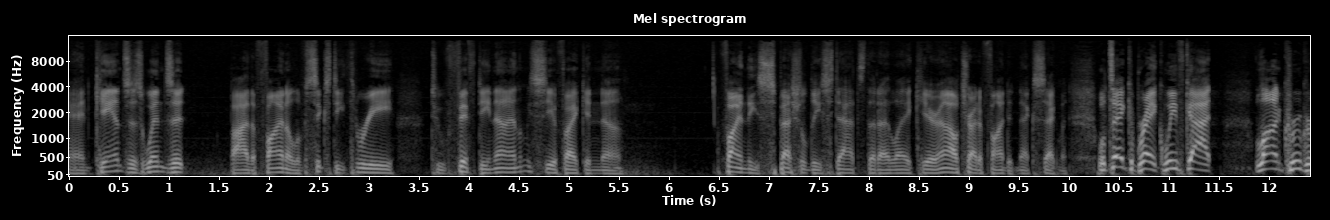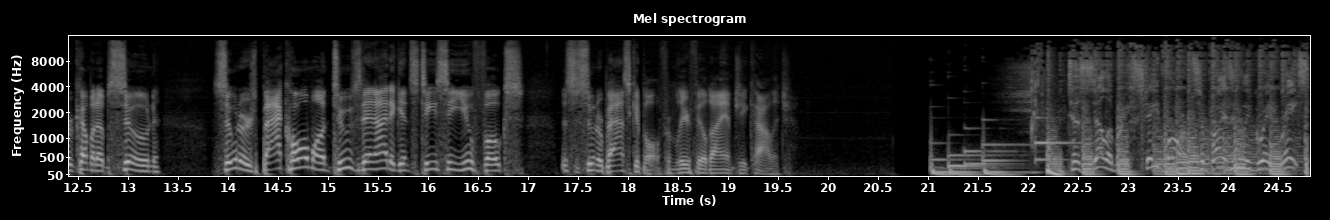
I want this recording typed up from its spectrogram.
And Kansas wins it by the final of 63 to 59. Let me see if I can uh, find these specialty stats that I like here. I'll try to find it next segment. We'll take a break. We've got Lon Kruger coming up soon. Sooners back home on Tuesday night against TCU, folks. This is Sooner basketball from Learfield IMG College to celebrate State Farm's surprisingly great race,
